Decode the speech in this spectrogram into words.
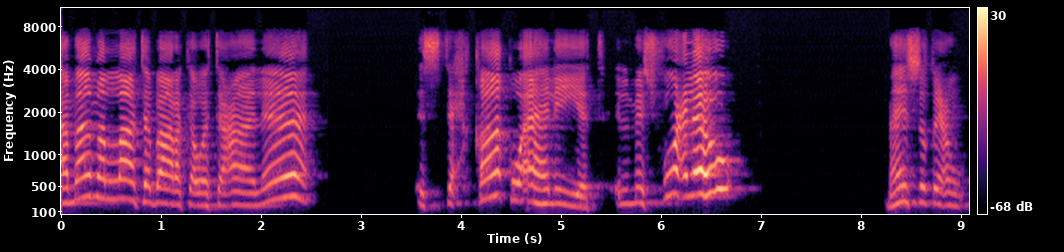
أمام الله تبارك وتعالى استحقاق وأهلية المشفوع له ما يستطيعون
